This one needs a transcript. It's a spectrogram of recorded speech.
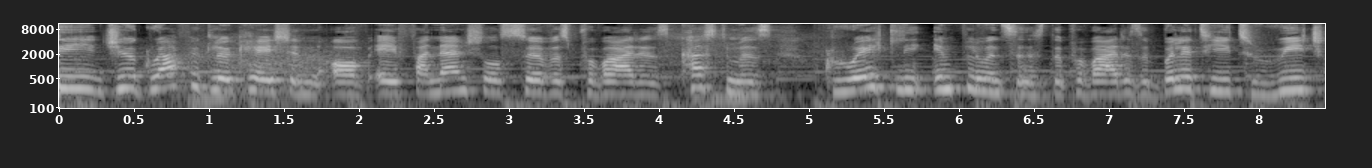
The geographic location of a financial service provider's customers greatly influences the provider's ability to reach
